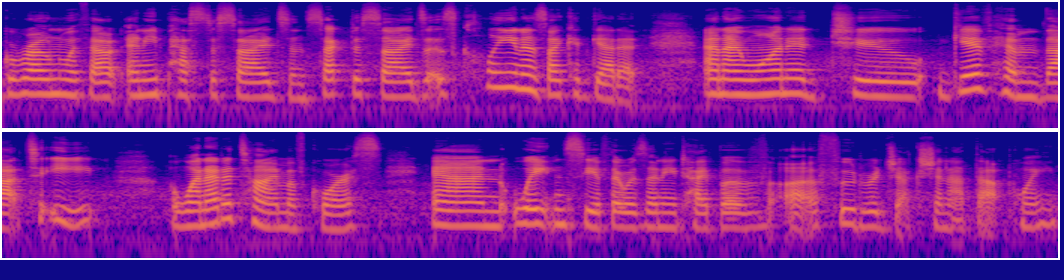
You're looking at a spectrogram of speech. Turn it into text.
grown without any pesticides, insecticides, as clean as I could get it. And I wanted to give him that to eat, one at a time, of course, and wait and see if there was any type of uh, food rejection at that point.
